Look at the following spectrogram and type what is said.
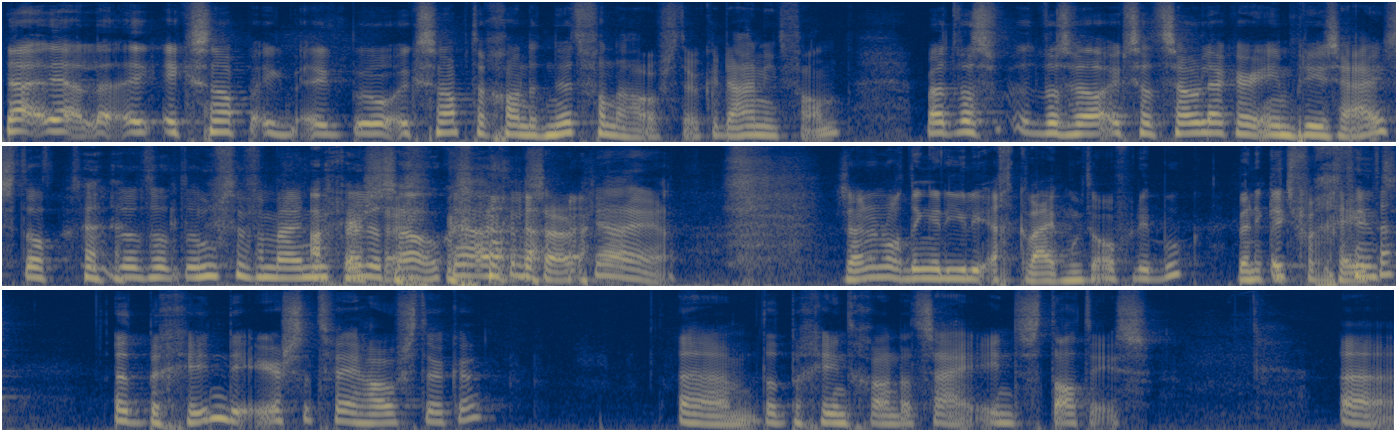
Nou, ja, ik, ik, snap, ik, ik, bedoel, ik snapte gewoon het nut van de hoofdstukken, daar niet van. Maar het was, het was wel, ik zat zo lekker in Briseis, dat, dat, dat hoefde van mij niet Achilles ook. Ja, Achilles ook. Ja, ja. zijn er nog dingen die jullie echt kwijt moeten over dit boek? Ben ik iets Ik vergeten? het begin, de eerste twee hoofdstukken, ehm, dat begint gewoon dat zij in de stad is. Eh,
